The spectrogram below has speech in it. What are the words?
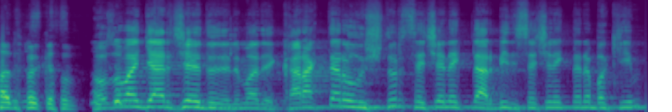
Hadi bakalım. O zaman gerçeğe dönelim hadi. Karakter oluştur, seçenekler. Bir seçeneklere bakayım.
